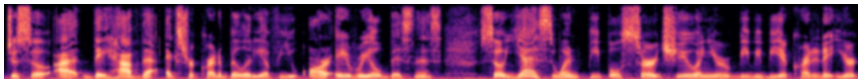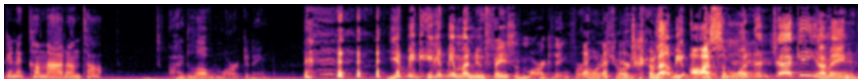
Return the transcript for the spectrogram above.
just so uh, they have that extra credibility of you are a real business. So yes, when people search you and you're BBB accredited, you're going to come out on top. I love marketing. You'd be, you could be my new face of marketing for Owen Insurance Group. That would be awesome, wouldn't it, Jackie? I mean,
